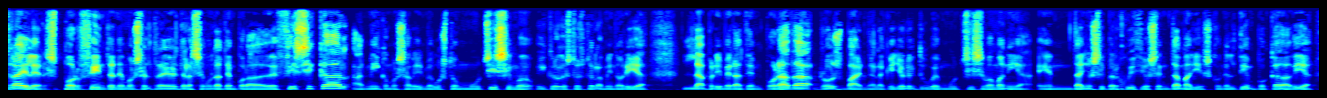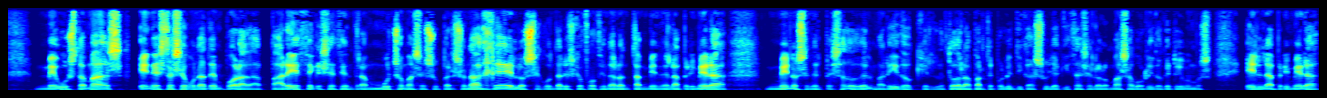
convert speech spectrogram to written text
Trailers. Por fin tenemos el trailer de la segunda temporada de Physical. A mí, como sabéis, me gustó muchísimo y creo que esto es la minoría. La primera temporada, Rose Byrne, a la que yo le tuve muchísima manía en Daños y Perjuicios, en Damages, con el tiempo cada día, me gusta más. En esta segunda temporada parece que se centra mucho más en su personaje, en los secundarios que funcionaron también en la primera, menos en el pesado del marido, que toda la parte política suya quizás era lo más aburrido que tuvimos en la primera,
